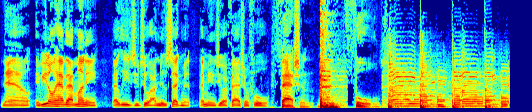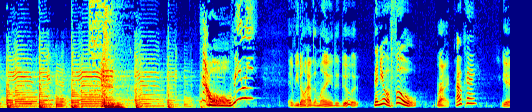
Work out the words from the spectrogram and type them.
Now, if you don't have that money, that leads you to our new segment. That means you're a fashion fool. Fashion fools. No, really? If you don't have the money to do it, Then you're a fool. right? Okay. Yeah,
